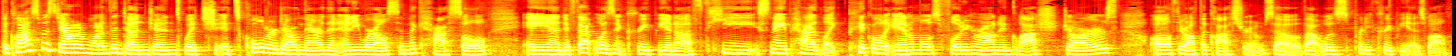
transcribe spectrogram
the class was down in one of the dungeons, which it's colder down there than anywhere else in the castle. And if that wasn't creepy enough, he Snape had like pickled animals floating around in glass jars all throughout the classroom. So that was pretty creepy as well.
